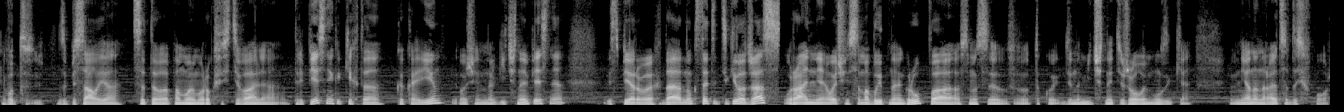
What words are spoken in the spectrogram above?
Вот записал я с этого, по-моему, рок-фестиваля три песни каких-то. «Кокаин», очень энергичная песня из первых, да. Ну, кстати, Текила Джаз ранняя, очень самобытная группа, в смысле в такой динамичной, тяжелой музыки. Мне она нравится до сих пор.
